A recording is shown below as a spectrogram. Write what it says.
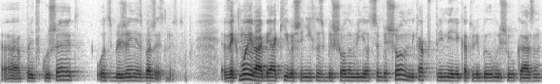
э, предвкушает от сближения с божественностью. Век мой раби Акива шенихнас бешолом ведется бешолом, и как в примере, который был выше указан,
